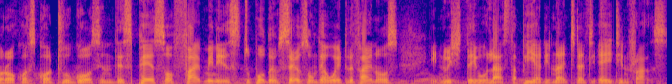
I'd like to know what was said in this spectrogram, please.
Morocco scored two goals in the space of five minutes to put themselves on their way to the finals, in which they last appeared in 1998 in France.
